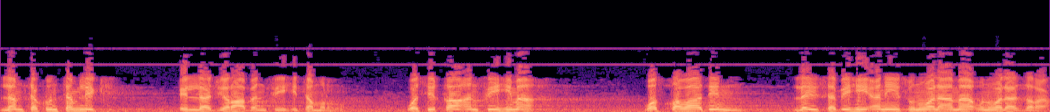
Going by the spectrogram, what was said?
لم تكن تملك إلا جرابا فيه تمر وسقاء فيه ماء وسط واد ليس به أنيس ولا ماء ولا زرع.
